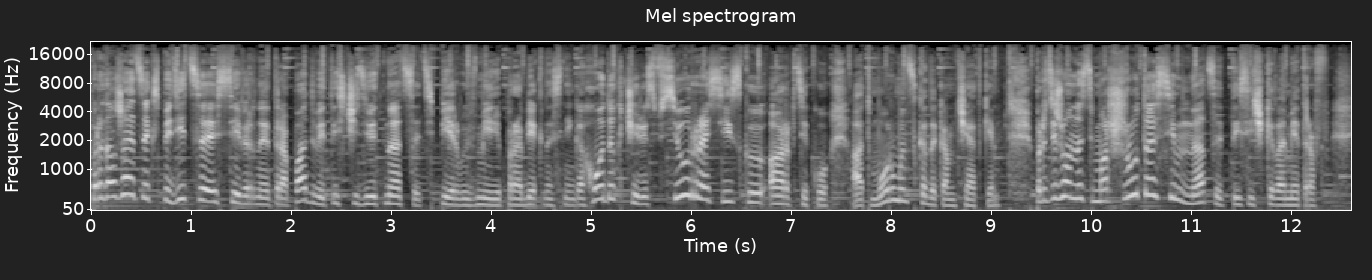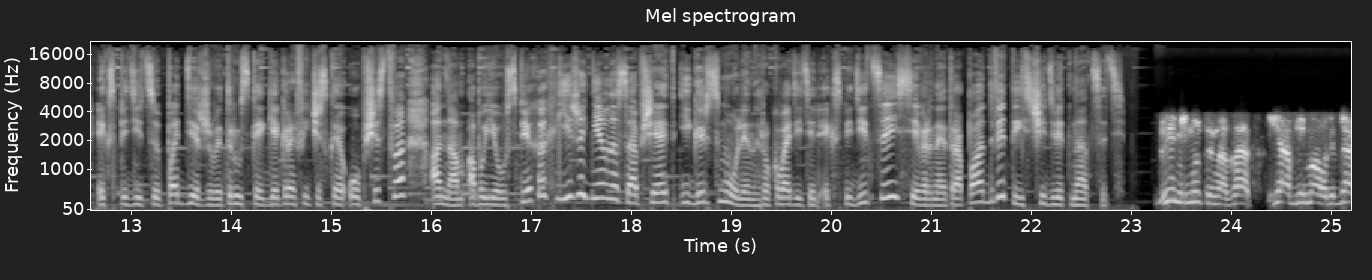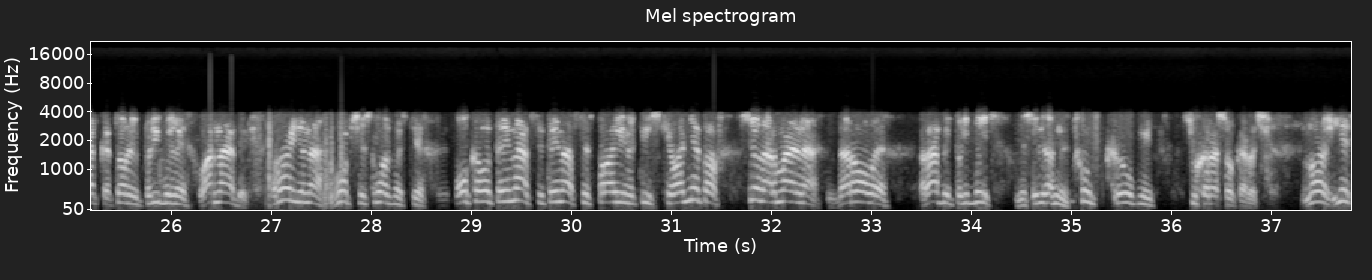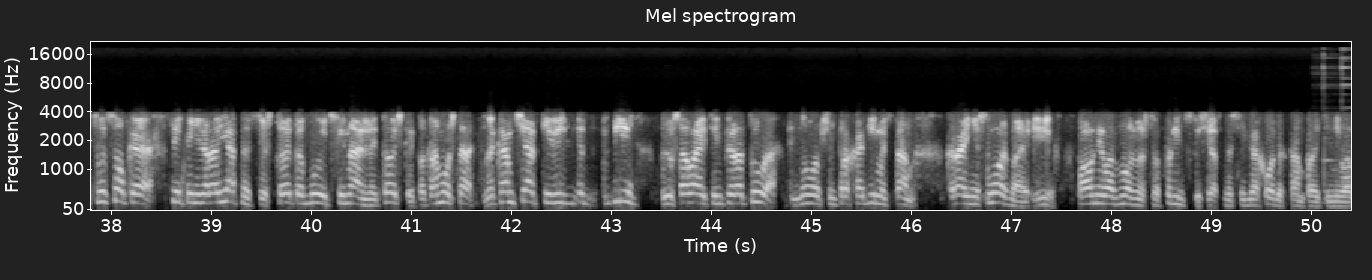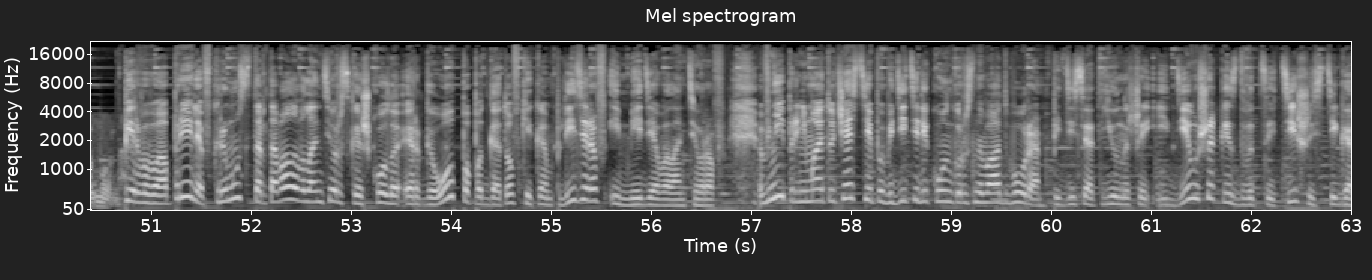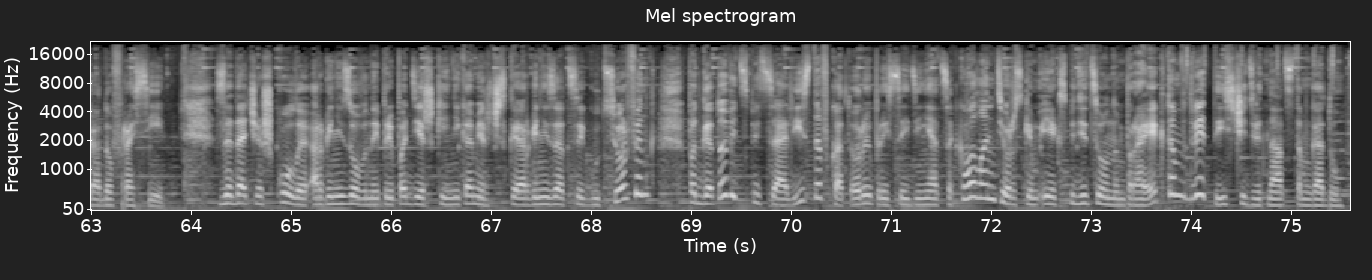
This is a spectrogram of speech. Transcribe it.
Продолжается экспедиция «Северная тропа-2019». Первый в мире пробег на снегоходах через всю российскую Арктику, от Мурманска до Камчатки. Протяженность маршрута 17 тысяч километров. Экспедицию поддерживает Русское географическое общество, а нам об ее успехах ежедневно сообщает Игорь Смолин, руководитель экспедиции «Северная тропа-2019». Две минуты назад я обнимал ребят, которые прибыли в Анадырь. Пройдено в общей сложности около 13-13 с половиной тысяч километров. Все нормально, здоровы, рады прибыть. Населенный пункт крупный. Все хорошо, короче. Но есть высокая степень вероятности, что это будет финальной точкой, потому что на Камчатке везде дожди, плюсовая температура. Ну, в общем, проходимость там крайне сложная, и вполне возможно, что, в принципе, сейчас на снегоходах там пройти невозможно. 1 апреля в Крыму стартовала волонтерская школа РГО по подготовке кемп-лидеров и медиа-волонтеров. В ней принимают участие победители конкурсного отбора – 50 юношей и девушек из 26 городов России. Задача школы, организованной при поддержке некоммерческой организации Good Surfing, подготовить специалистов, которые присоединятся к волонтерским и экспедиционным проектам в 2019 году.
